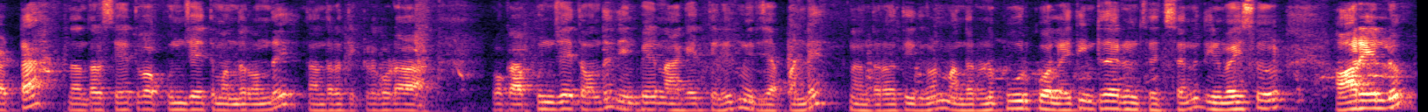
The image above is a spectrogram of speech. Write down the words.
పెట్ట. దాని తర్వాత సేతువ పుంజైతే మందరం ఉంది. దాని తర్వాత ఇక్కడ కూడా ఒక పుంజైతే ఉంది. దీని పేరు నాకైతే తెలియదు మీరు చెప్పండి. దాని తర్వాత ఇదిగోండి. మన రెండు పూర్ కోళ్ళు అయితే ఇంటి దగ్గర నుంచి తెచ్చాను. దీని వయసు ఆరేళ్ళు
